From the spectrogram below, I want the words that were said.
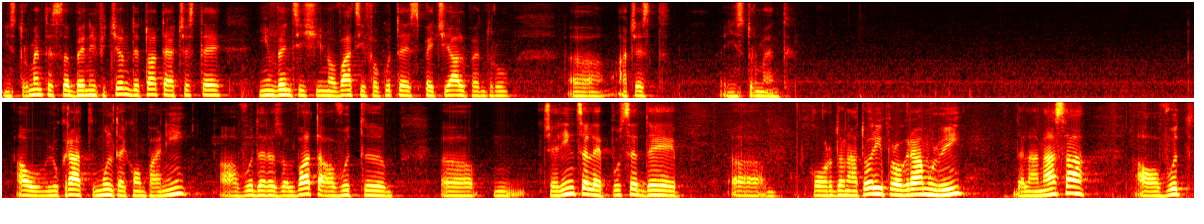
instrumente, să beneficiem de toate aceste invenții și inovații făcute special pentru uh, acest instrument. Au lucrat multe companii, au avut de rezolvat, au avut uh, uh, cerințele puse de uh, coordonatorii programului de la NASA, au avut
